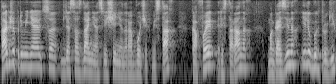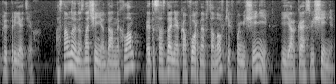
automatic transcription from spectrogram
Также применяются для создания освещения на рабочих местах, кафе, ресторанах, магазинах и любых других предприятиях. Основное назначение данных ламп – это создание комфортной обстановки в помещении и яркое освещение.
